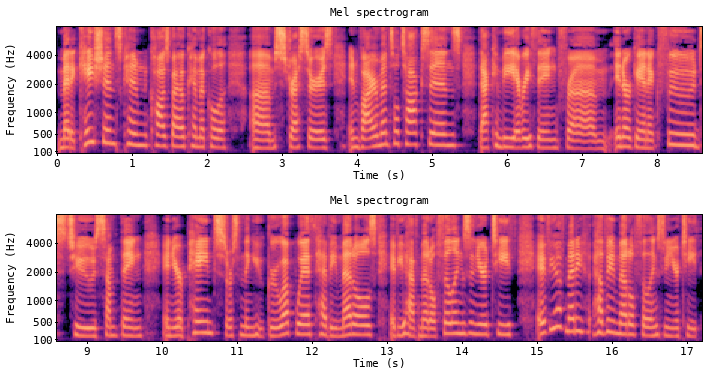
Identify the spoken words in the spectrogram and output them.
Medications can cause biochemical, um, stressors, environmental toxins. That can be everything from inorganic foods to something in your paint or something you grew up with, heavy metals. If you have metal fillings in your teeth, if you have med- heavy metal fillings in your teeth,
